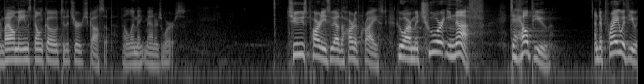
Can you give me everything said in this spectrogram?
And by all means, don't go to the church gossip. That'll only make matters worse. Choose parties who have the heart of Christ, who are mature enough to help you and to pray with you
